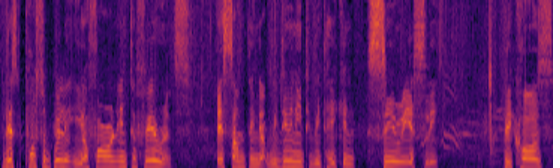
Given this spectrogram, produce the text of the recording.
this possibility of foreign interference is something that we do need to be taken seriously because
